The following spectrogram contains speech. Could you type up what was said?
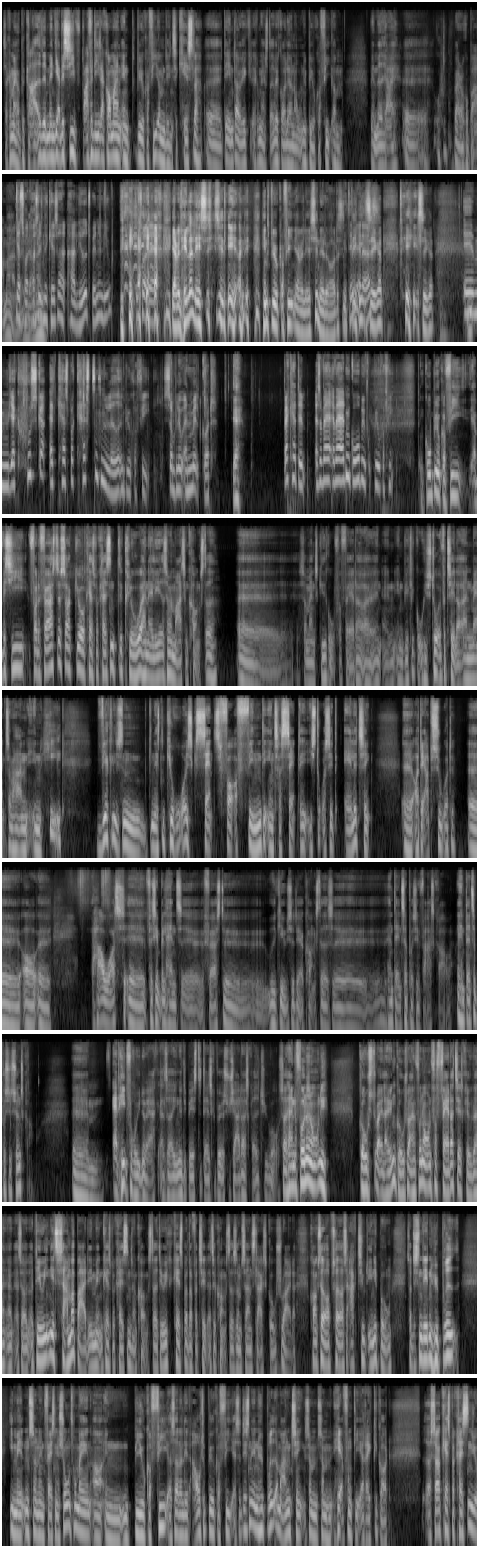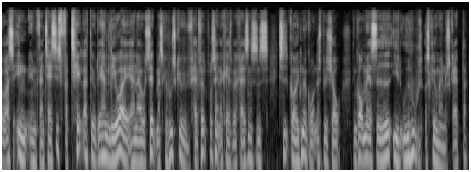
så kan man jo begræde det, men jeg vil sige, bare fordi der kommer en, en biografi om Linse Kessler, øh, det ændrer jo ikke, der kan man stadigvæk godt lave en ordentlig biografi om hvem ved jeg, øh, Barack Obama. Eller jeg tror da også, at Linda Kessler har, har levet et spændende liv. Det tror, det er. jeg vil hellere læse hendes biografi, end jeg vil læse Jeanette Ottesen. Det, det, er helt sikkert. Det er helt sikkert. Øhm, jeg husker, at Kasper Christensen lavede en biografi, som blev anmeldt godt. Ja. Hvad kan den? Altså, hvad, hvad er den gode biografi? Den gode biografi, jeg vil sige, for det første så gjorde Kasper Christensen det kloge, at han allierede sig med Martin Kongsted øh, som er en skidegod forfatter og en, en, en virkelig god historiefortæller, og en mand, som har en, en helt virkelig sådan næsten kirurgisk sans for at finde det interessante i stort set alle ting, øh, og det absurde. Øh, og øh, har jo også øh, for eksempel hans øh, første udgivelse der, Kongstads, øh, han danser på sin fars grav. Han danser på sin søns grav. Øh, Øhm, er et helt forrygende værk. Altså en af de bedste danske bøger, synes jeg, der er skrevet i 20 år. Så han har fundet en ordentlig ghostwriter, eller ikke en ghostwriter, han har fundet en ordentlig forfatter til at skrive det. Altså, og det er jo egentlig et samarbejde mellem Kasper Christensen og Kongstad. Det er jo ikke Kasper, der fortæller til Kongstad som sådan en slags ghostwriter. Kongstad optræder også aktivt inde i bogen. Så det er sådan lidt en hybrid imellem sådan en fascinationsroman og en biografi, og så er der lidt autobiografi. Altså det er sådan en hybrid af mange ting, som, som her fungerer rigtig godt. Og så er Kasper Christensen jo også en, en fantastisk fortæller. Det er jo det, han lever af. Han er jo selv, man skal huske, 90 procent af Kasper Christensens tid går ikke med grund af at spille sjov. Den går med at sidde i et udhus og skrive manuskripter.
